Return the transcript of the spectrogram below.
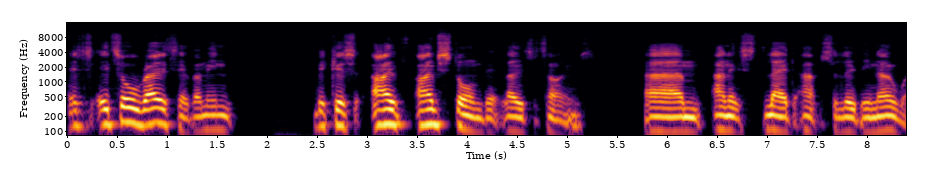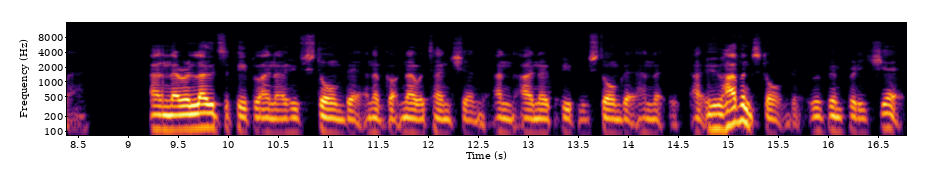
it's it's all relative. I mean, because I've I've stormed it loads of times, um, and it's led absolutely nowhere. And there are loads of people I know who've stormed it and have got no attention, and I know people who've stormed it and uh, who haven't stormed it who've been pretty shit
